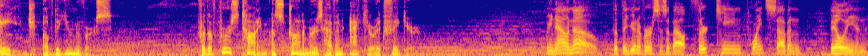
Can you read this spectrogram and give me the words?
age of the universe. For the first time, astronomers have an accurate figure. We now know that the universe is about 13.7 billion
